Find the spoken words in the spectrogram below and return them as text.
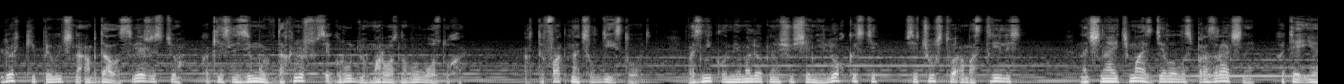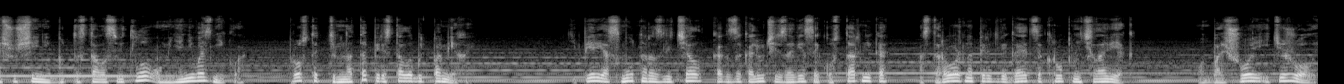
Легкий привычно обдало свежестью, как если зимой вдохнешь все грудью морозного воздуха. Артефакт начал действовать. Возникло мимолетное ощущение легкости, все чувства обострились. Ночная тьма сделалась прозрачной, хотя и ощущение, будто стало светло, у меня не возникло. Просто темнота перестала быть помехой. Теперь я смутно различал, как за колючей завесой кустарника осторожно передвигается крупный человек. Он большой и тяжелый,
